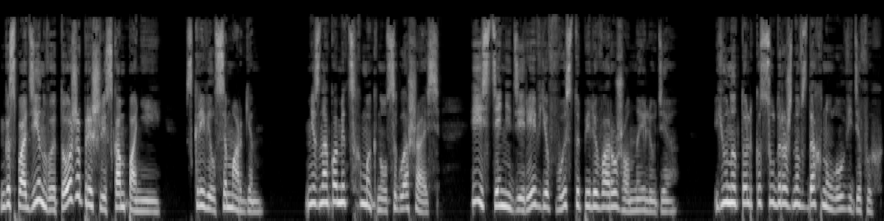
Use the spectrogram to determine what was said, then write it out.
Господин, вы тоже пришли с компанией?» — скривился Маргин. Незнакомец хмыкнул, соглашаясь, и из тени деревьев выступили вооруженные люди. Юна только судорожно вздохнула, увидев их.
